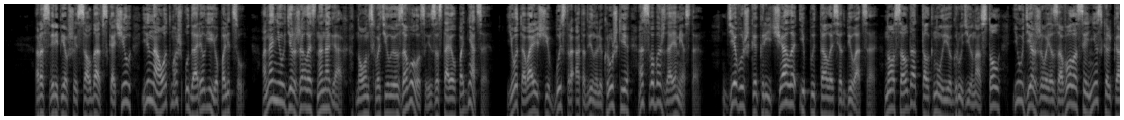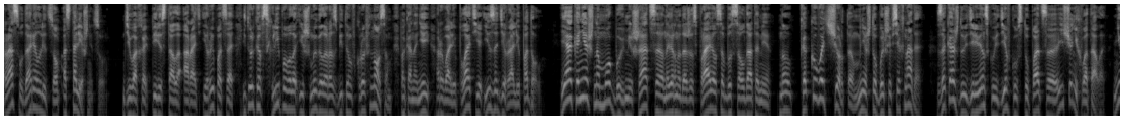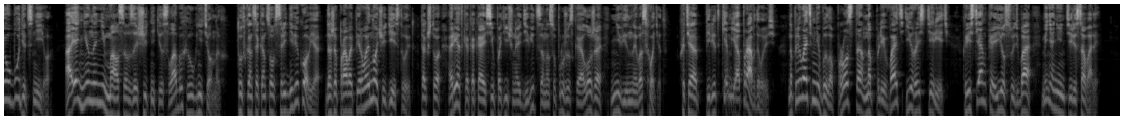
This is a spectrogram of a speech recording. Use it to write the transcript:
Рассверепевший солдат вскочил и наотмашь ударил ее по лицу. Она не удержалась на ногах, но он схватил ее за волосы и заставил подняться. Его товарищи быстро отодвинули кружки, освобождая место. Девушка кричала и пыталась отбиваться, но солдат толкнул ее грудью на стол и, удерживая за волосы, несколько раз ударил лицом о столешницу. Деваха перестала орать и рыпаться, и только всхлипывала и шмыгала разбитым в кровь носом, пока на ней рвали платье и задирали подол. Я, конечно, мог бы вмешаться, наверное, даже справился бы с солдатами, но какого черта, мне что, больше всех надо? За каждую деревенскую девку вступаться еще не хватало, не убудет с нее. А я не нанимался в защитники слабых и угнетенных. Тут, в конце концов, средневековье, даже право первой ночи действует, так что редко какая симпатичная девица на супружеское ложе невинной восходит. Хотя перед кем я оправдываюсь? Наплевать мне было, просто наплевать и растереть. Крестьянка и ее судьба меня не интересовали.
